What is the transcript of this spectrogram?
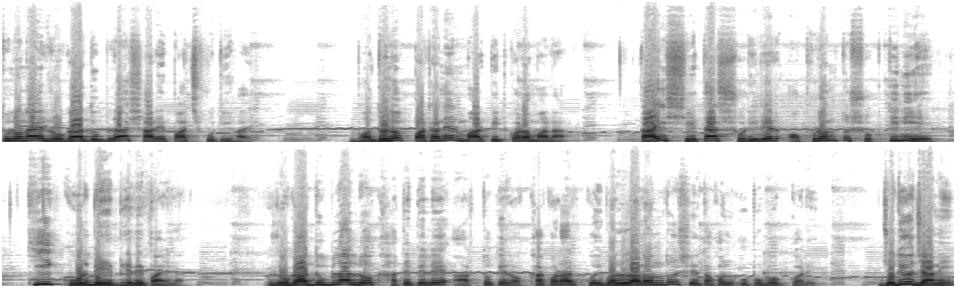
তুলনায় রোগা দুবলা সাড়ে পাঁচ ফুটি হয়। ভদ্রলোক পাঠানের মারপিট করা মানা। তাই সে তার শরীরের অফুরন্ত শক্তি নিয়ে কি করবে ভেবে পায় না। রোগা দুবলা লোক হাতে পেলে আর্তকে রক্ষা করার কৈবল্যানন্দ সে তখন উপভোগ করে। যদিও জানে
